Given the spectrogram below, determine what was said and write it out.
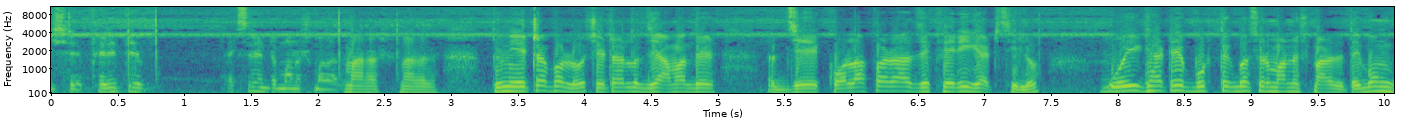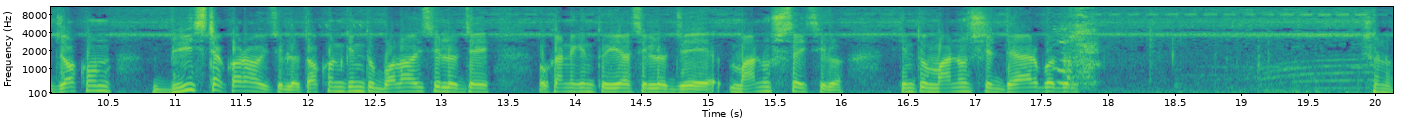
ইসে ফেরিতে অ্যাক্সিডেন্টে মানুষ মারা মারা মারা তুমি এটা বলো সেটা হলো যে আমাদের যে কলাপাড়া যে ফেরিঘাট ছিল ওই ঘাটে প্রত্যেক বছর মানুষ মারা যেত। এবং যখন ব্রিজটা করা হয়েছিল তখন কিন্তু বলা হয়েছিল যে ওখানে কিন্তু ইয়া ছিল যে মানুষ চাইছিল। কিন্তু মানুষ দেওয়ার বদল শোনো।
